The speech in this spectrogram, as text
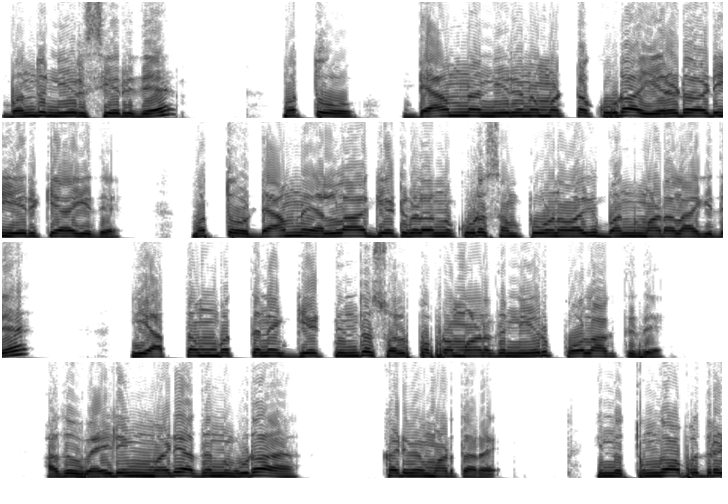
ಬಂದು ನೀರು ಸೇರಿದೆ ಮತ್ತು ಡ್ಯಾಮ್ನ ನೀರಿನ ಮಟ್ಟ ಕೂಡ ಎರಡು ಅಡಿ ಏರಿಕೆಯಾಗಿದೆ ಮತ್ತು ಡ್ಯಾಮ್ನ ಎಲ್ಲ ಗೇಟ್ಗಳನ್ನು ಕೂಡ ಸಂಪೂರ್ಣವಾಗಿ ಬಂದ್ ಮಾಡಲಾಗಿದೆ. ಈ ಹತ್ತೊಂಬತ್ತನೇ ಗೇಟ್ನಿಂದ ಸ್ವಲ್ಪ ಪ್ರಮಾಣದ ನೀರು ಪೋಲಾಗ್ತಿದೆ. ಅದು ವೆಲ್ಡಿಂಗ್ ಮಾಡಿ ಅದನ್ನು ಕೂಡ ಕಡಿಮೆ ಮಾಡ್ತಾರೆ. ಇನ್ನು ತುಂಗಾಭದ್ರಾ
